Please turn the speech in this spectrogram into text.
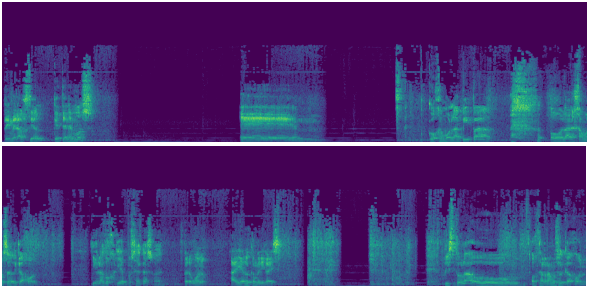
Primera opción que tenemos eh, ¿Cogemos la pipa o la dejamos en el cajón? Yo la cogería por si acaso, ¿eh? Pero bueno, allá lo que me digáis. ¿Pistola o, o cerramos el cajón?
